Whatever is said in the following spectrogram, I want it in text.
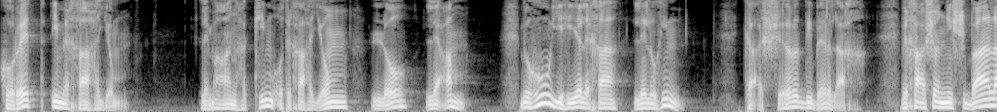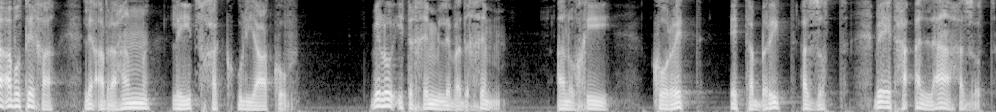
כורת עמך היום. למען הקים אותך היום, לא לעם, והוא יהיה לך לאלוהים, כאשר דיבר לך, וכאשר נשבע לאבותיך, לאברהם, ליצחק וליעקב. ולא איתכם לבדכם, אנוכי כורת את הברית הזאת, ואת האלה הזאת.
